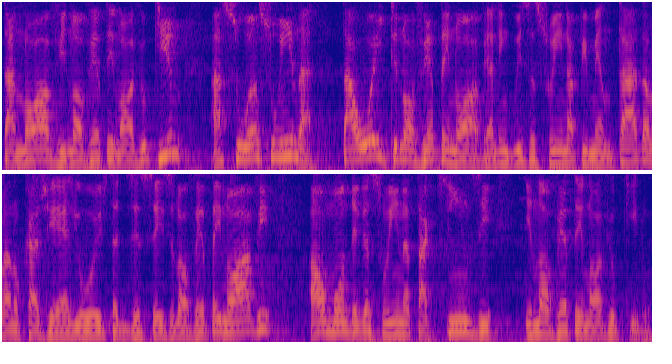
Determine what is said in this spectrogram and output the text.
tá 9,99 o quilo. A suan suína tá 8,99. A linguiça suína apimentada lá no KGL hoje tá 16,99. A almôndega suína tá 15,99 o quilo.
